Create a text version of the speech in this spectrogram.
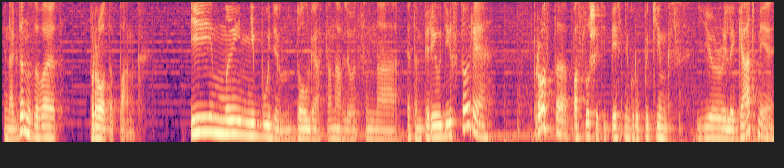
иногда называют протопанк. И мы не будем долго останавливаться на этом периоде истории, просто послушайте песни группы Kings «You Really Got Me»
